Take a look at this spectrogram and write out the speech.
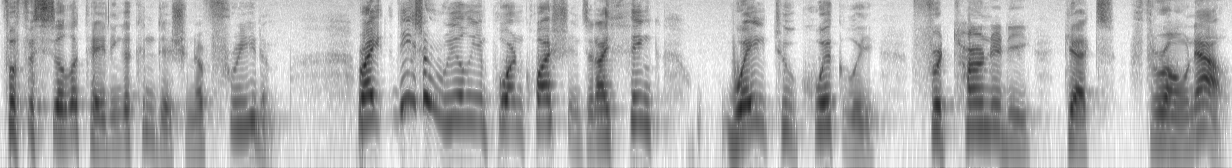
for facilitating a condition of freedom? Right? These are really important questions, and I think way too quickly fraternity gets thrown out.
